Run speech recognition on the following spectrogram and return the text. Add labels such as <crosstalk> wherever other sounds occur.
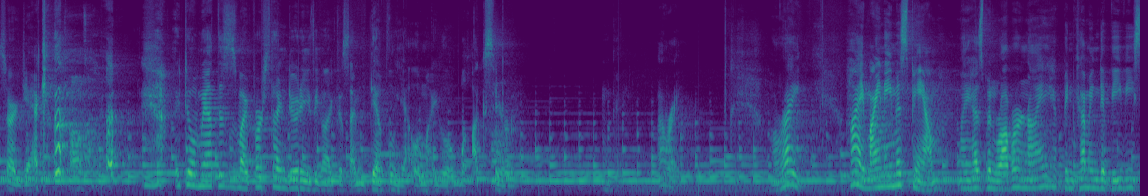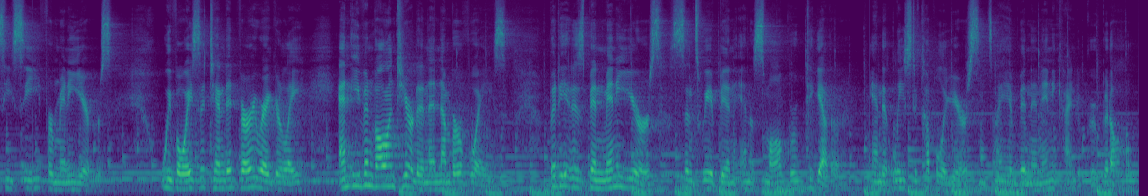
Sorry, Jack. <laughs> I told Matt this is my first time doing anything like this. I'm definitely out of my little box here. Okay, all right. All right. Hi, my name is Pam. My husband Robert and I have been coming to VVCC for many years. We've always attended very regularly and even volunteered in a number of ways. But it has been many years since we have been in a small group together, and at least a couple of years since I have been in any kind of group at all.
